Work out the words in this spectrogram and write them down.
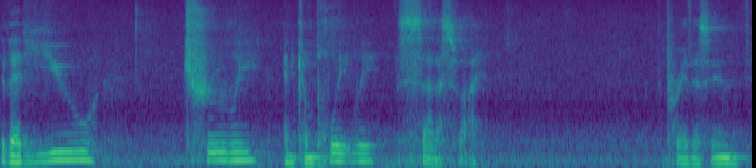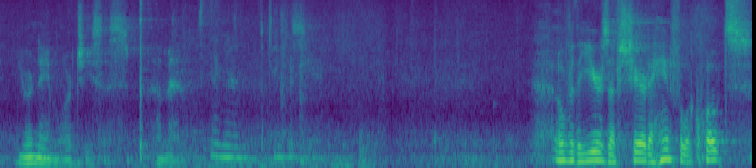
that you truly and completely satisfy. Pray this in your name, Lord Jesus. Amen. Amen. Thank you, Over the years, I've shared a handful of quotes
